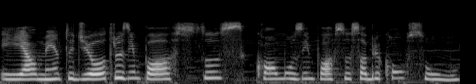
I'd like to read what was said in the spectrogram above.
e aumento de outros impostos, como os impostos sobre o consumo.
